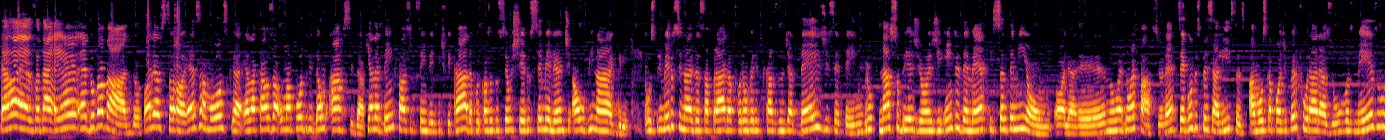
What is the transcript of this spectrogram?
Ela, essa daí é, é do babado. Olha só, essa mosca, ela causa uma podridão ácida, que ela é bem fácil de ser identificada por causa do seu cheiro semelhante ao vinagre. Os primeiros sinais dessa praga foram verificados no dia 10 de setembro, nas sub-regiões de Entre-Demer e Saint-Emilion. Olha, é, não, é, não é fácil, né? Segundo especialistas, a mosca pode perfurar as uvas, mesmo,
